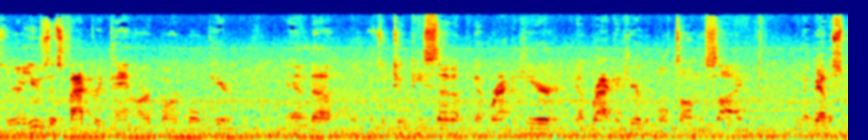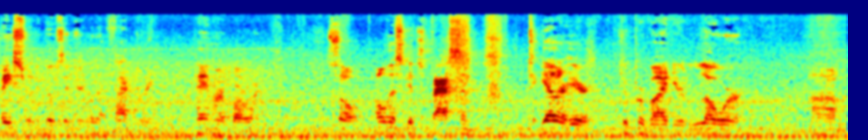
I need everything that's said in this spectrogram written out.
so you're going to use this factory panhard bar bolt here. And uh, it's a two-piece setup. You got bracket here, you got bracket here that bolts on the side. And then we have a spacer that goes in here with that factory panhard bar one. So all this gets fastened together here to provide your lower um,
